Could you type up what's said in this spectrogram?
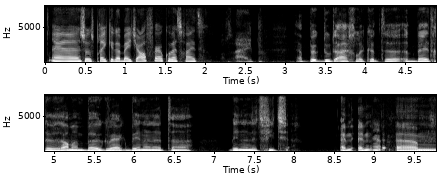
Eh, zo spreek je daar een beetje af voor elke wedstrijd. Lijp. Ja, Puk doet eigenlijk het, eh, het betere ram- en beukwerk binnen het, eh, binnen het fietsen. En, en Ja. ehm,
